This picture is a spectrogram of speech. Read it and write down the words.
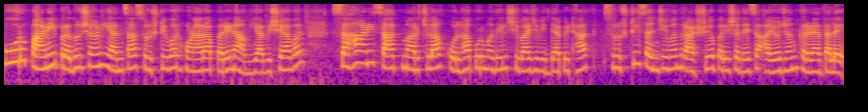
पूर पाणी प्रदूषण यांचा सृष्टीवर होणारा परिणाम या विषयावर सहा आणि सात मार्चला कोल्हापूरमधील शिवाजी विद्यापीठात सृष्टी संजीवन राष्ट्रीय परिषदेचं आयोजन करण्यात आलंय.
